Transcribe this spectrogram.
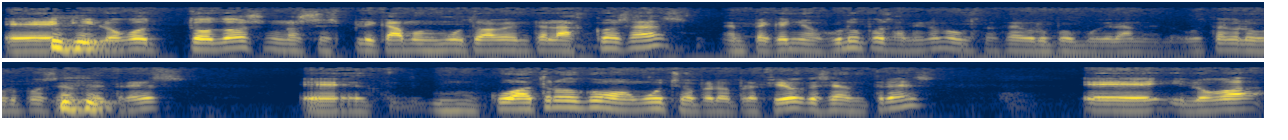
eh, y luego todos nos explicamos mutuamente las cosas en pequeños grupos. A mí no me gusta hacer grupos muy grandes, me gusta que los grupos sean de tres eh, cuatro como mucho, pero prefiero que sean tres. Eh, y luego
